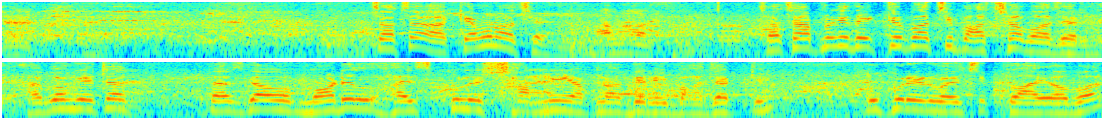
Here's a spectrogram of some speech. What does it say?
হ্যাঁ। চাচা কেমন আছেন? ভালো আছে। চাচা আপনাকে দেখতে পাচ্ছি বাদশাহ বাজারে। এবং এটা তেজগাঁও মডেল হাই স্কুলের সামনেই আপনাদের এই বাজারটি। উপরে রয়েছে ফ্লাইওভার।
